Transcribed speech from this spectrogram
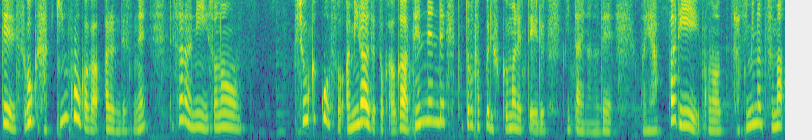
てすごく殺菌効果があるんですね。で、さらに、その、消化酵素アミラーゼとかが天然でとってもたっぷり含まれているみたいなので、まあ、やっぱりこの刺身のつま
